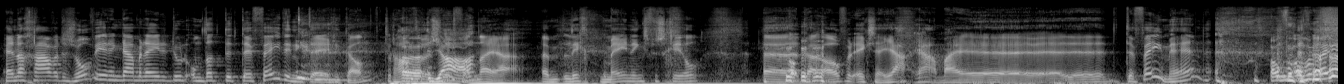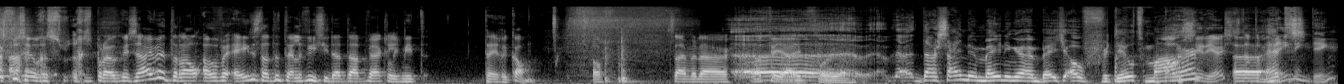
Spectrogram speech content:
En dan gaan we de zonwering naar beneden doen... omdat de tv er niet tegen kan. Toen hadden we Eh, een soort ja. van, nou ja, een licht meningsverschil... eh, daarover. Ik zei, ja, ja, maar eh, eh, tv, man. Over, over meningsverschil ges- gesproken, zijn we het er al over eens dat de televisie dat daadwerkelijk niet tegen kan? Of zijn we daar... Wat vind jij voor je? Eh, daar zijn de meningen een beetje over verdeeld, maar... oh, serieus? Is dat een eh, het- mening ding?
